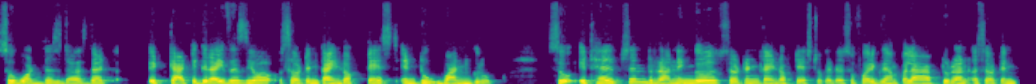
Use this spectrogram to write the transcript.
So what this does that it categorizes your certain kind of test into one group. So it helps in running a certain kind of test together. So for example, I have to run a certain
